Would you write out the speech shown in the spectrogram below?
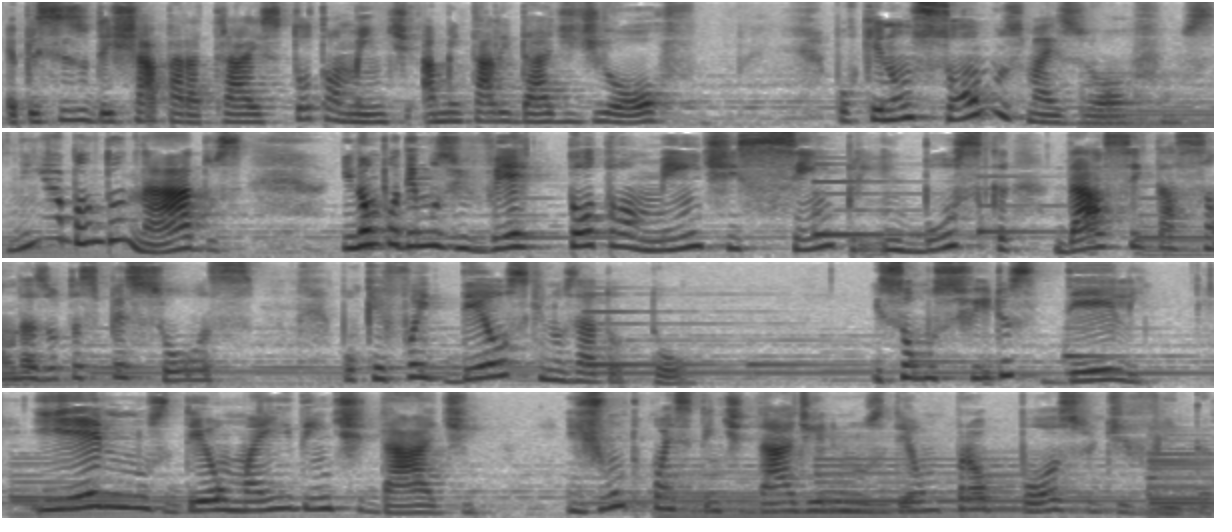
É preciso deixar para trás totalmente a mentalidade de órfão, porque não somos mais órfãos, nem abandonados, e não podemos viver totalmente e sempre em busca da aceitação das outras pessoas, porque foi Deus que nos adotou. E somos filhos dele, e ele nos deu uma identidade. E junto com essa identidade, ele nos deu um propósito de vida.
